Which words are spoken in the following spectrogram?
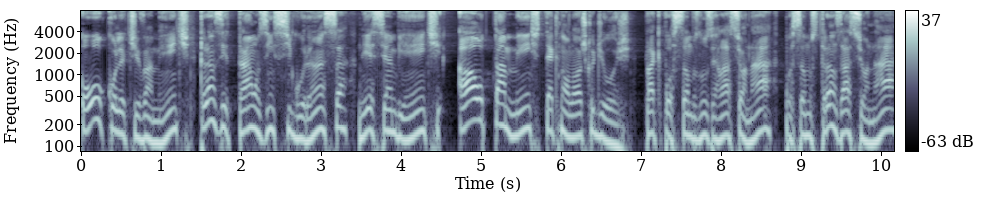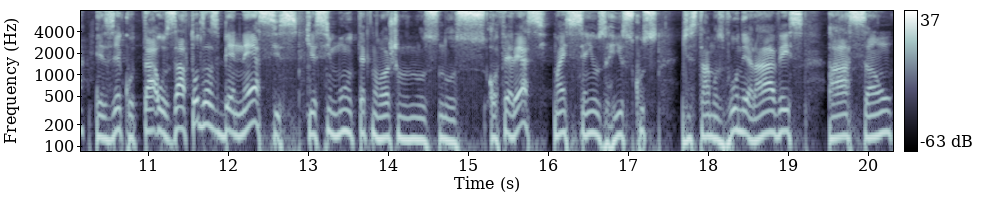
ou coletivamente, transitarmos em segurança nesse ambiente altamente tecnológico de hoje para que possamos nos relacionar, possamos transacionar, executar, usar todas as benesses que esse mundo tecnológico nos, nos oferece, mas sem os riscos de estarmos vulneráveis à ação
